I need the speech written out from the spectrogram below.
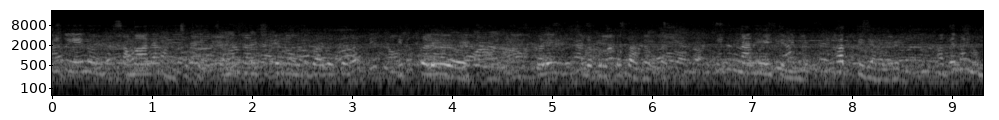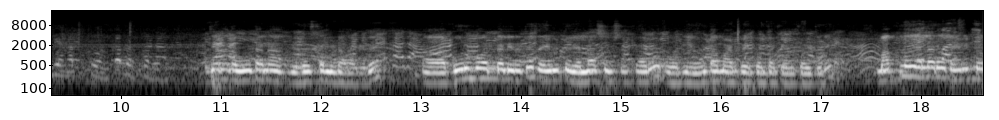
ಇದು ಏನು ಅಂದ್ರೆ ಸಮಾನ ಹಂಚಿಕೆ ಸಮಾನ ಹಂಚಿಕೆ ನಾವು ಒಂದು ಭಾಗಕ್ಕೆ ಇದು ಕಳಿ ಕಳೆಯುವುದು ಸುಲಭ ಗೊತ್ತಾಗುತ್ತೆ ಇದನ್ನ ನಾನು ಹೇಳ್ತೀನಿ ನಿಮಗೆ ಹತ್ತಿದೆ ಆಲ್ರೆಡಿ ಅದನ್ನು ಇಲ್ಲಿ ಹತ್ತು ಅಂತ ಬರ್ಕೋಬೋದು ಮಧ್ಯಾಹ್ನದ ಊಟನ ವ್ಯವಸ್ಥೆ ಮಾಡಲಾಗಿದೆ. ಗುರುಭವನದಲ್ಲಿರುತ್ತೆ ದಯವಿಟ್ಟು ಎಲ್ಲ ಶಿಕ್ಷಕರು ಹೋಗಿ ಊಟ ಮಾಡಬೇಕು ಅಂತ ಕೇಳ್ಕೊಳ್ತೀನಿ ಮಕ್ಕಳು ಎಲ್ಲರೂ ದಯವಿಟ್ಟು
